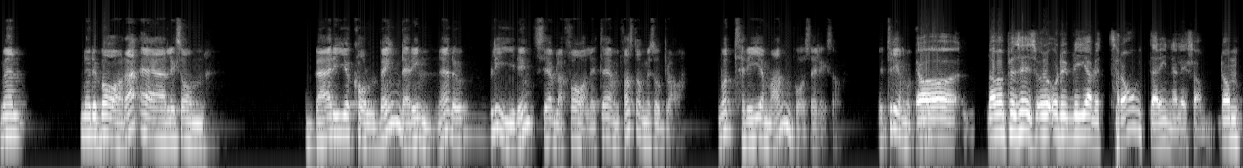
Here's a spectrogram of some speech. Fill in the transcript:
Men när det bara är liksom Berg och Kolbein där inne, då blir det inte så jävla farligt även fast de är så bra. De har tre man på sig liksom. Det är tre mot Ja, nej, men precis. Och, och det blir jävligt trångt där inne liksom. De, Mm.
